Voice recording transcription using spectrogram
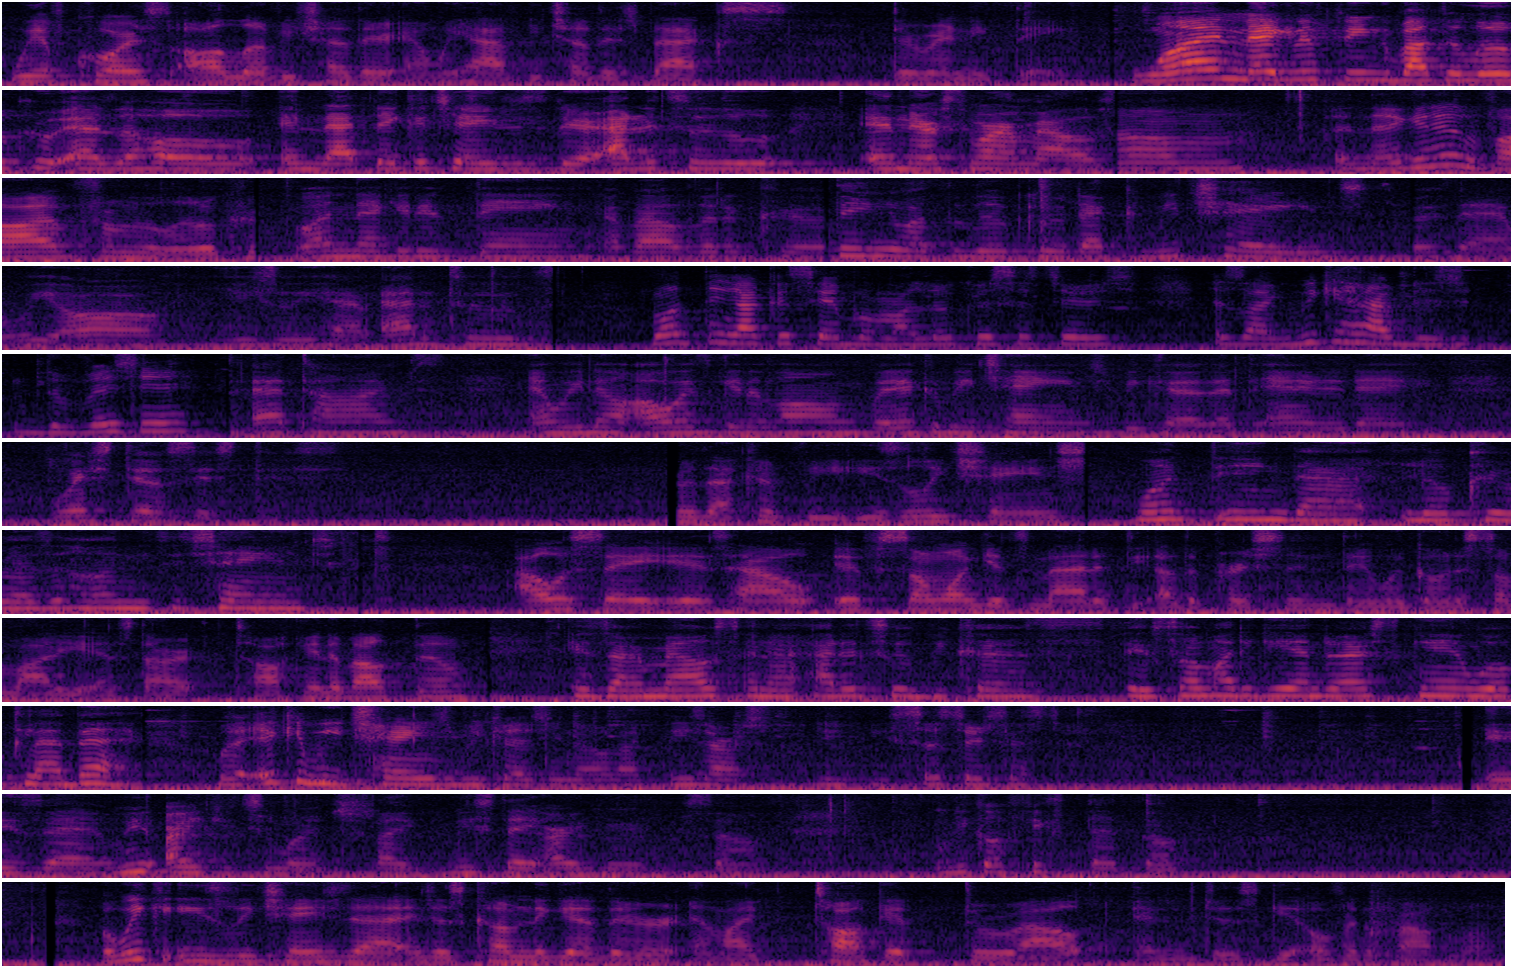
we of course all love each other and we have each other's backs through anything. One negative thing about the little crew as a whole and that they could change is their attitude and their smart mouths. Um, a negative vibe from the little crew. One negative thing about Little Crew Thing about the Little Crew that can be changed. is that we all usually have attitudes One thing I could say about my little Crew sisters is like we can have this division. at times and we don't always get along, but it could be changed because at the end of the day, we're still sisters. That could be easily changed. One thing that little crew as a whole needs to change I would say is how if someone gets mad at the other person, they would go to somebody and start talking about them. is our mouths and our attitude because if somebody get under our skin, we'll clap back. But it can be changed because you know like these are these be sisters and stuff. Is that we argue too much. Like, we stay arguing. So, we gonna fix that though. But we could easily change that and just come together and like talk it throughout and just get over the problem.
